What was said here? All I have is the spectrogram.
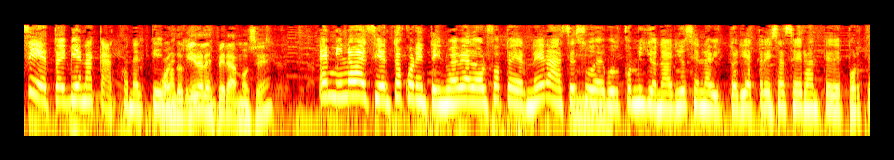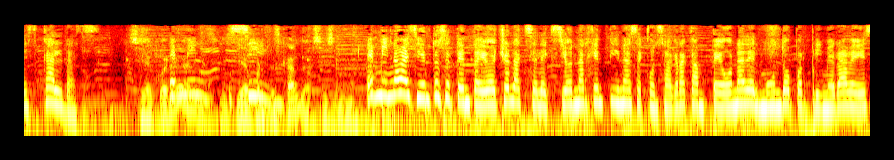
Sí, estoy bien acá con el team. Cuando aquí. quiera la esperamos, ¿eh? En 1949, Adolfo Pedernera hace Mm. su debut con Millonarios en la victoria 3 a 0 ante Deportes Caldas. ¿Sí, de acuerdo? En mil- Sí, sí. Señor. En 1978, la selección argentina se consagra campeona del mundo por primera vez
